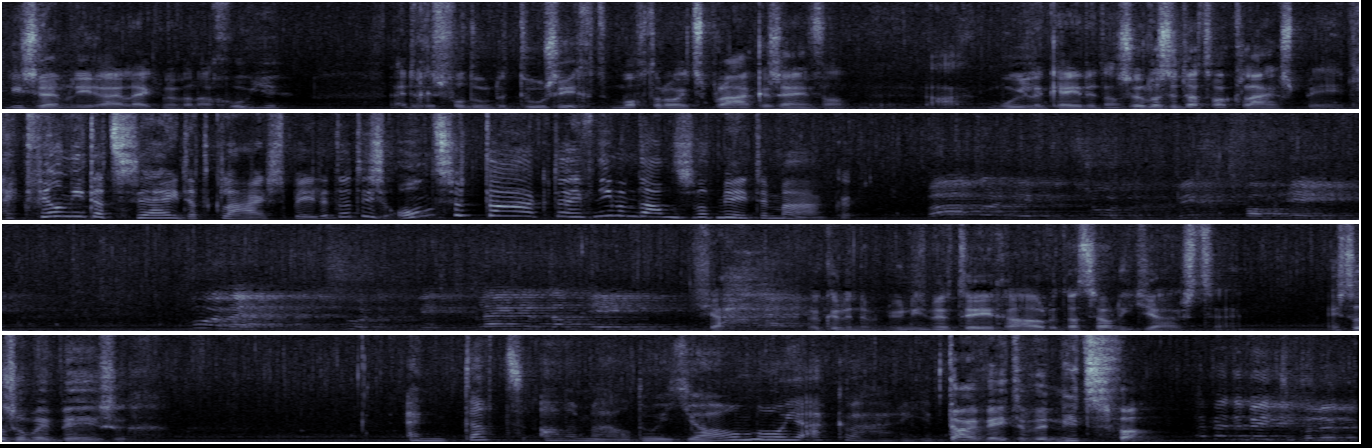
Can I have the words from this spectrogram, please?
Die zwemleraar lijkt me wel een goeie. Er is voldoende toezicht. Mocht er ooit sprake zijn van eh, nou, moeilijkheden... dan zullen ze dat wel klaarspelen. Ik wil niet dat zij dat klaarspelen. Dat is onze taak. Daar heeft niemand anders wat mee te maken. Water heeft het soortelijk gewicht van 1. Voorwerp met een soortelijk gewicht kleiner dan 1. Ja, we kunnen hem nu niet meer tegenhouden. Dat zou niet juist zijn. Hij is er zo mee bezig. En dat allemaal door jouw mooie aquarium. Daar weten we niets van. En met een beetje geluk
